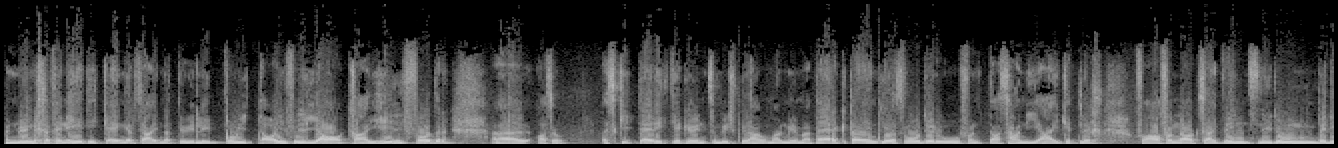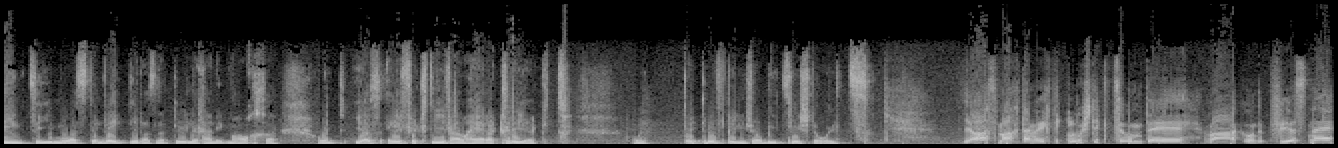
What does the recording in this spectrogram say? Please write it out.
ein München Venediggänger sagt natürlich, pui Teufel, ja, keine Hilfe, oder? Äh, also, es gibt derige, die gehen zum Beispiel auch mal mit einem Bergbändchen als Woder auf und das habe ich eigentlich von Anfang an gesagt, wenn es nicht unbedingt sein muss, dann will ich das natürlich auch nicht machen. Und ich habe es effektiv auch hergekriegt. Und darauf bin ich schon ein bisschen stolz. Ja, es macht einem richtig lustig, um den Wagen unter die Füße zu nehmen.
